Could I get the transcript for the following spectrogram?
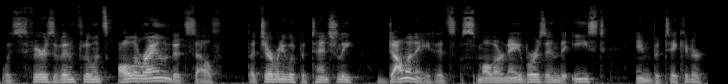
with spheres of influence all around itself, that Germany would potentially dominate its smaller neighbours in the East in particular.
